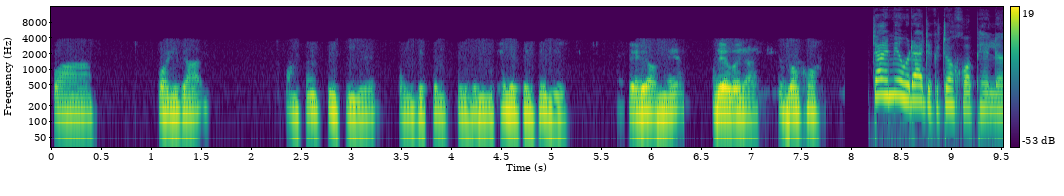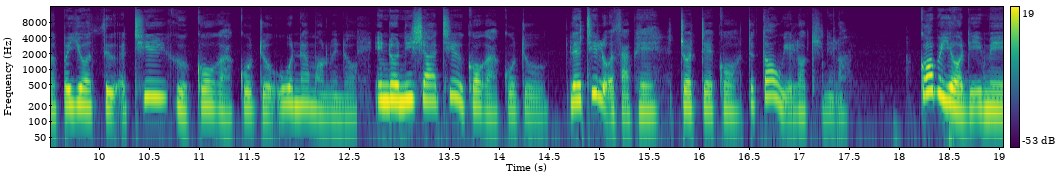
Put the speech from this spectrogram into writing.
ပွာပေါ်ရအောင်ဆန်းစီစီရဲ့ political season ကလေးကလေးတွေပြောရမယ်လေဝဒါဘောကော တိုင်မြဝဒတကတော့ခေါ်ဖဲလပယောသူအထီကူကောကကိုတိုဥဝနာမောင်လွင်တော့အင်ဒိုနီးရှားထီကောကကိုတိုလက်ထီလိုအစာဖဲတော်တဲကောတတော်ဝီလော်ခီနေလောကောဘယောဒီမေ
